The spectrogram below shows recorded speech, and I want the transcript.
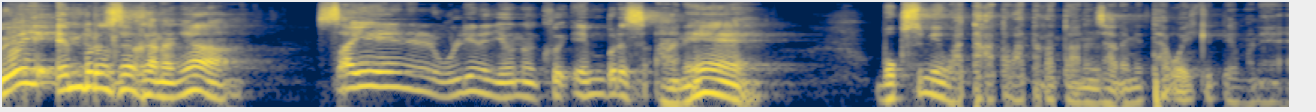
왜 엠브런스가 가느냐 사이렌을 울리는 이유는 그 엠브런스 안에 목숨이 왔다 갔다 왔다 갔다 하는 사람이 타고 있기 때문에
